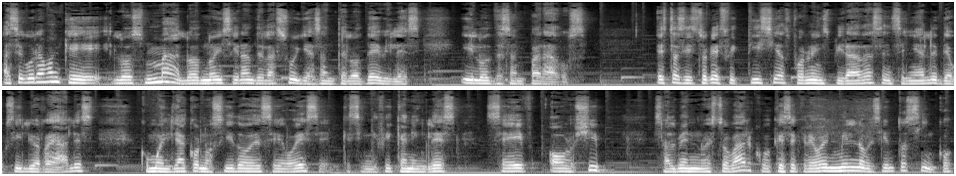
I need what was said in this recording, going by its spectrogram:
aseguraban que los malos no hicieran de las suyas ante los débiles y los desamparados. Estas historias ficticias fueron inspiradas en señales de auxilio reales, como el ya conocido SOS, que significa en inglés Save Our Ship, Salven nuestro barco, que se creó en 1905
